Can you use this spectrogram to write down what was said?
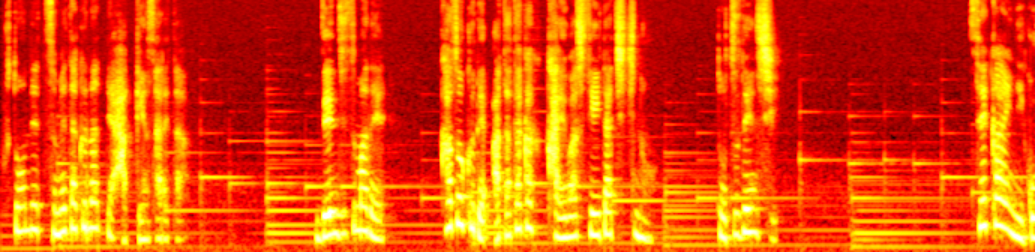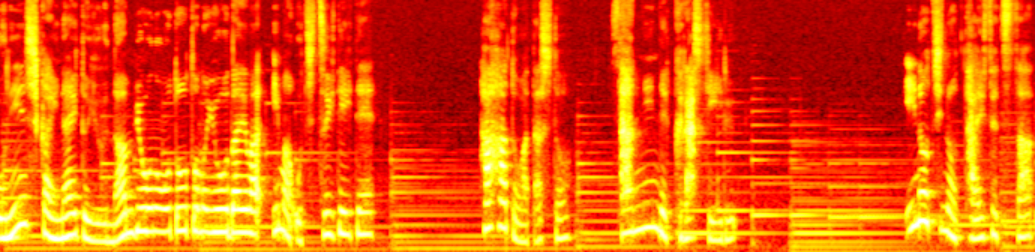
布団で冷たくなって発見された。前日まで家族で温かく会話していた父の突然死。世界に5人しかいないという難病の弟の容体は今落ち着いていて、母と私と3人で暮らしている。命の大切さ、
